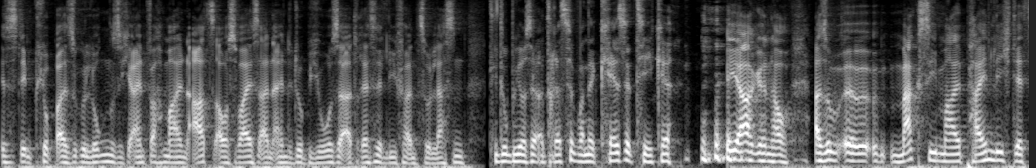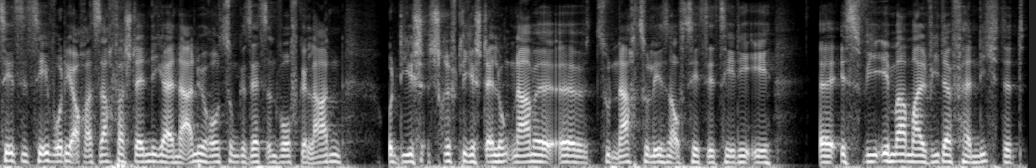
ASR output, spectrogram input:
ist es dem Club also gelungen, sich einfach mal einen Arztausweis an eine dubiose Adresse liefern zu lassen. Die dubiose Adresse war eine Käsetheke. ja, genau. Also äh, maximal peinlich. Der CCC wurde ja auch als Sachverständiger in der Anhörung zum Gesetzentwurf geladen und die schriftliche Stellungnahme äh, zu, nachzulesen auf ccc.de äh, ist wie immer mal wieder vernichtet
